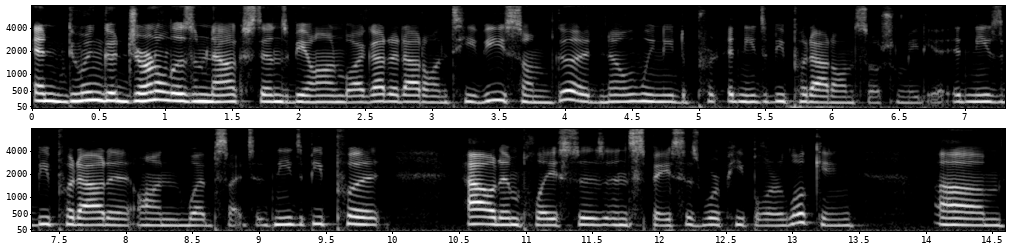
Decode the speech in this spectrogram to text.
and doing good journalism now extends beyond well i got it out on tv so i'm good no we need to put it needs to be put out on social media it needs to be put out on websites it needs to be put out in places and spaces where people are looking um,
